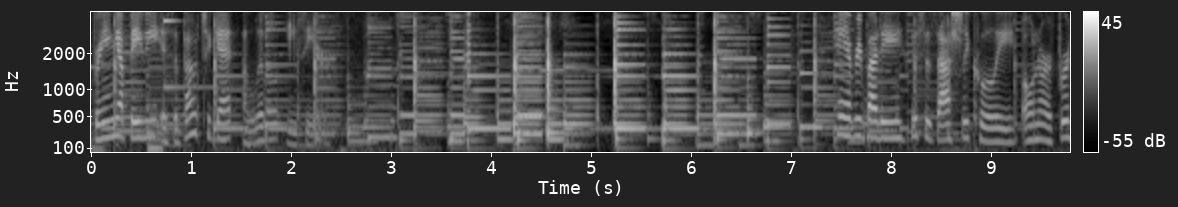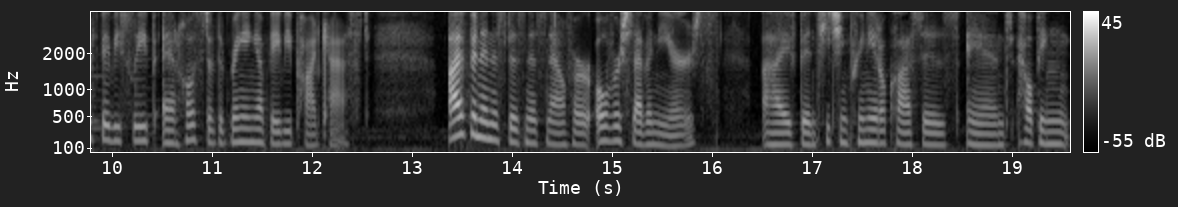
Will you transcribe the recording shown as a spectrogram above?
Bringing up baby is about to get a little easier. Hey, everybody, this is Ashley Cooley, owner of Birth Baby Sleep and host of the Bringing Up Baby podcast. I've been in this business now for over seven years. I've been teaching prenatal classes and helping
